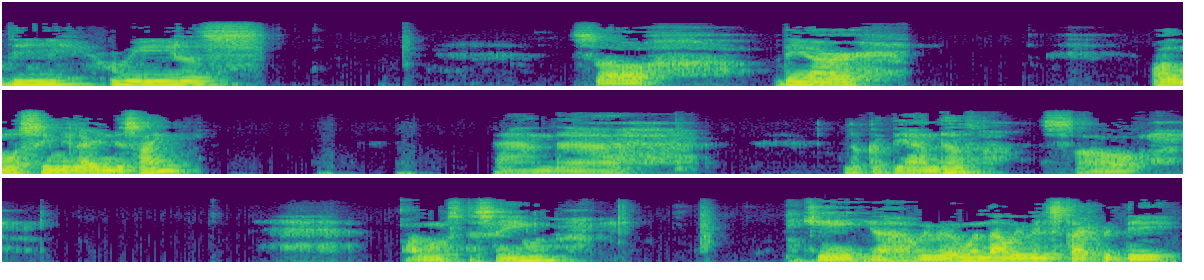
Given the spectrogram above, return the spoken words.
the wheels, so they are almost similar in design. And uh, look at the handle, so almost the same. Okay, uh, we will now we will start with the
